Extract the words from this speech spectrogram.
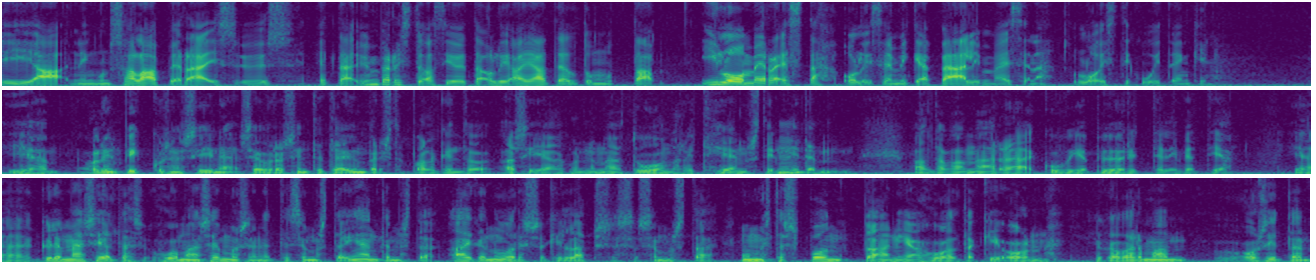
ja niin kuin salaperäisyys. Että ympäristöasioita oli ajateltu, mutta ilomerestä oli se, mikä päällimmäisenä loisti kuitenkin. Ja olin pikkusen siinä, seurasin tätä ympäristöpalkintoasiaa, kun nämä tuomarit hienosti mm. niitä valtavaa määrää kuvia pyörittelivät. Ja, ja kyllä mä sieltä huomaan semmoisen, että semmoista ihan tämmöistä aika nuorissakin lapsessa semmoista mun mielestä spontaania huoltakin on, joka varmaan osittain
